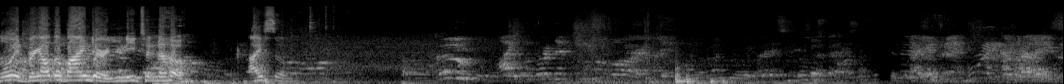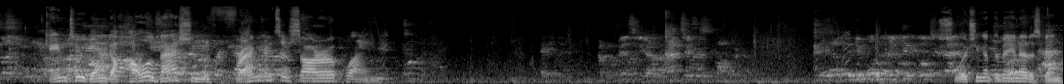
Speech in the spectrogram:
Loid, bring out the binder. You need to know. Ice. Game two going to Hollow Bastion with Fragments of Sorrow playing. Switching up the Bayonetta skin.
